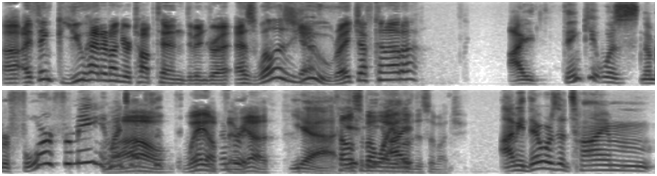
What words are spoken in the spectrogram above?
Uh, I think you had it on your top 10 Devindra as well as yes. you, right Jeff Cannata? I think it was number 4 for me in wow. my top Way up there, yeah. Yeah. Tell it, us about why I, you loved it so much. I mean, there was a time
